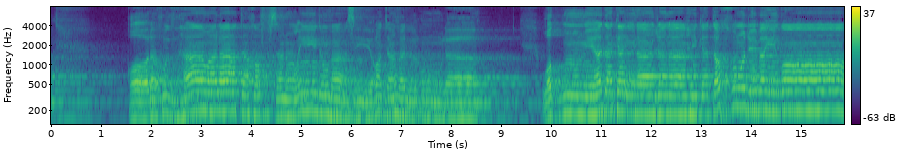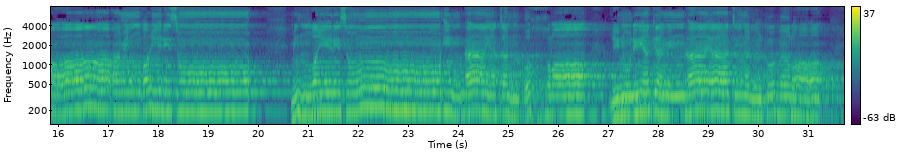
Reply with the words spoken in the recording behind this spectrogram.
قال خذها ولا تخف سنعيدها سيرتها الأولى. واضمم يدك إلى جناحك تخرج بيضاء من غير سوء من غير سوء آية أخرى. لنريك من آياتنا الكبرى.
